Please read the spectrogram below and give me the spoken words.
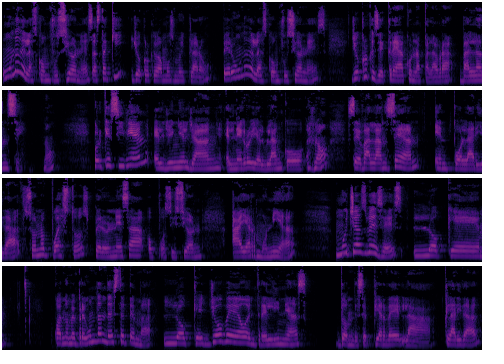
una de las confusiones, hasta aquí yo creo que vamos muy claro, pero una de las confusiones yo creo que se crea con la palabra balance, ¿no? Porque si bien el yin y el yang, el negro y el blanco, ¿no? Se balancean en polaridad, son opuestos, pero en esa oposición hay armonía. Muchas veces lo que, cuando me preguntan de este tema, lo que yo veo entre líneas donde se pierde la claridad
